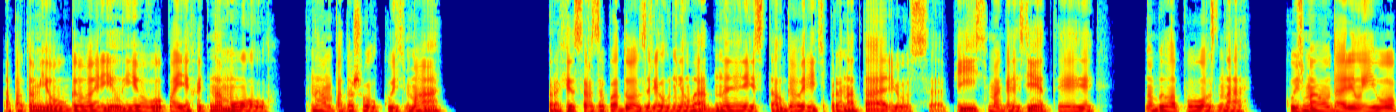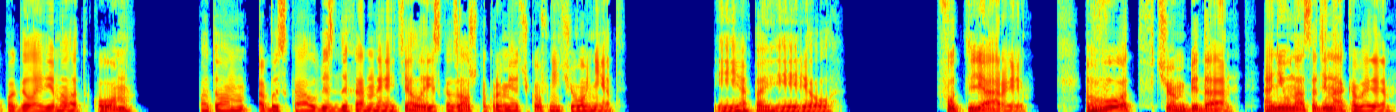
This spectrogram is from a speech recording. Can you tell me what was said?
А потом я уговорил его поехать на мол. К нам подошел Кузьма. Профессор заподозрил неладное и стал говорить про нотариуса, письма, газеты, но было поздно. Кузьма ударил его по голове молотком, потом обыскал бездыханное тело и сказал, что кроме очков ничего нет. И я поверил. «Футляры! Вот в чем беда. Они у нас одинаковые.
